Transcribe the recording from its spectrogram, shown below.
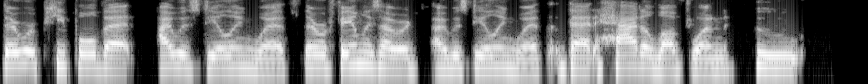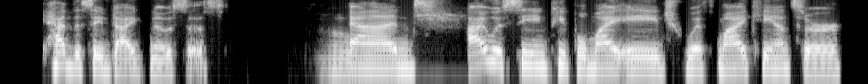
there were people that I was dealing with. There were families I, were, I was dealing with that had a loved one who had the same diagnosis. Oh, and. I was seeing people my age with my cancer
